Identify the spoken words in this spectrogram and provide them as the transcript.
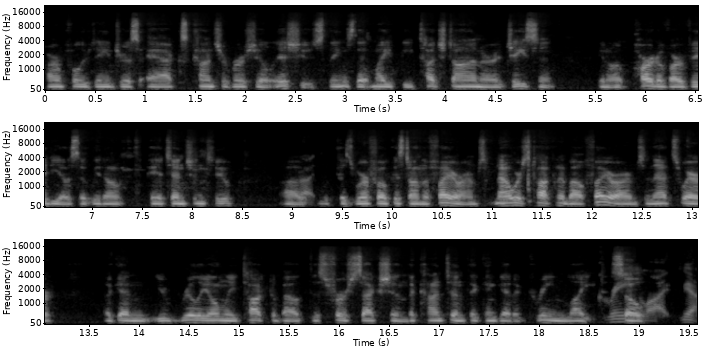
harmful or dangerous acts, controversial issues, things that might be touched on or adjacent, you know, part of our videos that we don't pay attention to uh, right. because we're focused on the firearms. Now we're talking about firearms, and that's where again, you really only talked about this first section, the content that can get a green light. Green so light, yeah.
